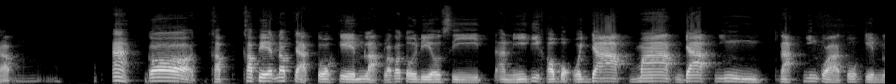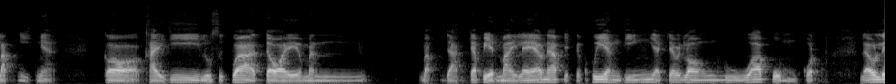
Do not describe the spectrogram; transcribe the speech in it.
ครับอะก็ขับคาเพสนอกจากตัวเกมหลักแล้วก็ตัว DLC อันนี้ที่เขาบอกว่ายากมาก ยากยิ่งหนักยิ่งกว่าตัวเกมหลักอีกเนี่ย ก็ใครที่รู้สึกว่าจอยมันแบบอยากจะเปลี่ยนใหม่แล้วนะครับ อยากจะเคลี้ยงทิ้ง อยากจะลองดูว่าปุ่มกดแล้วレ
